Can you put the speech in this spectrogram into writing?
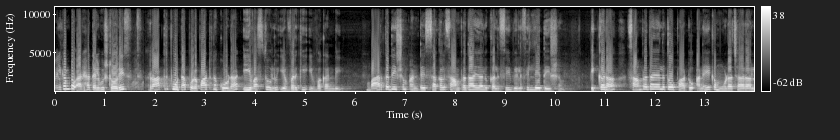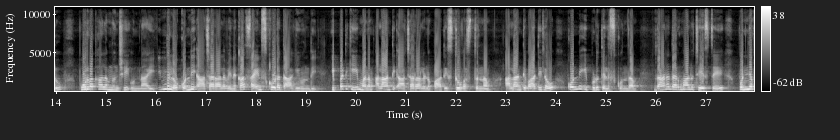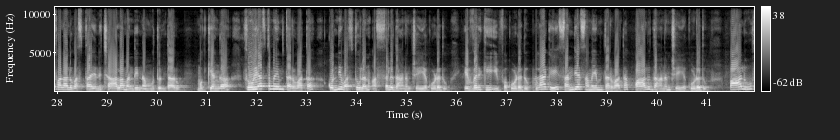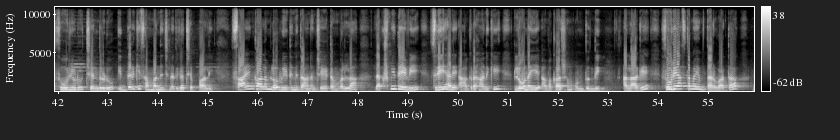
Welcome to Arha Telugu stories. రాత్రిపూట పొరపాటున కూడా ఈ వస్తువులు ఎవ్వరికీ ఇవ్వకండి. భారతదేశం అంటే సకల సాంప్రదాయాలు కలిసి విలసిల్లే దేశం. ఇక్కడ సాంప్రదాయాలతో పాటు అనేక మూఢాచారాలు పూర్వకాలం నుంచి ఉన్నాయి. ఇందులో కొన్ని ఆచారాల వెనుక సైన్స్ కూడా దాగి ఉంది. ఇప్పటికీ మనం అలాంటి ఆచారాలను పాటిస్తూ వస్తున్నాం. అలాంటి వాటిలో కొన్ని ఇప్పుడు తెలుసుకుందాం. దాన ధర్మాలు చేస్తే పుణ్యఫలాలు వస్తాయని చాలామంది నమ్ముతుంటారు. ముఖ్యంగా సూర్యాస్తమయం తర్వాత కొన్ని వస్తువులను అస్సలు దానం చేయకూడదు. ఎవ్వరికీ ఇవ్వకూడదు. అలాగే సంధ్యా సమయం తర్వాత పాలు దానం చేయకూడదు. పాలు సూర్యుడు చంద్రుడు ఇద్దరికి సంబంధించినదిగా చెప్పాలి. సాయంకాలంలో వీటిని దానం చేయటం వల్ల లక్ష్మీదేవి శ్రీహరి ఆగ్రహానికి లోనయ్యే అవకాశం ఉంటుంది. అలాగే సూర్యాస్తమయం తర్వాత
